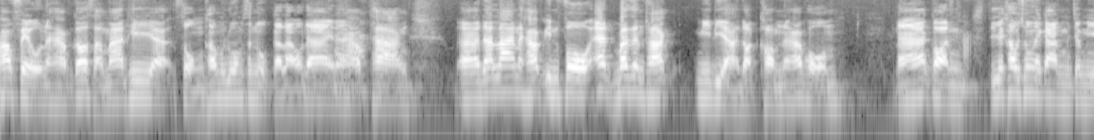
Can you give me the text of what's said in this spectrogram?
ภาพเฟลนะครับ ก็สามารถที่จะส่งเข้ามาร่วมสนุกกับเราได้นะครับค่ะทางอ่าด้านล่างนะครับ info at b u s and truck media com นะครับผม นะฮะก่อนที่จะเข้าช่วงรายการมันจะมี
